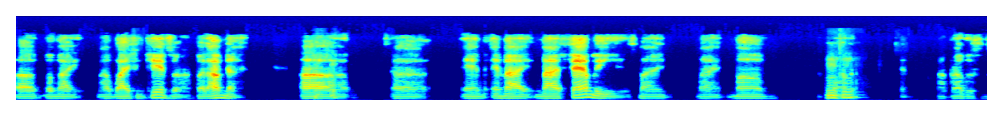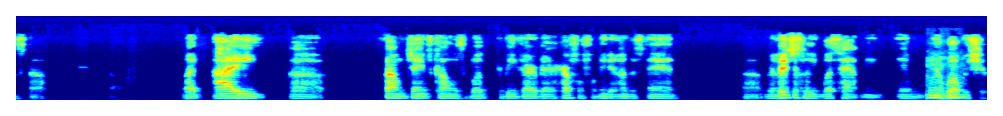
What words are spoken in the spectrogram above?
uh, but my, my wife and kids are, but I'm not. Uh, uh, and and my my family is my my mom, mm-hmm. my brothers and stuff. But I uh, found James Cone's book to be very very helpful for me to understand uh, religiously what's happening and, mm-hmm. and what we should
